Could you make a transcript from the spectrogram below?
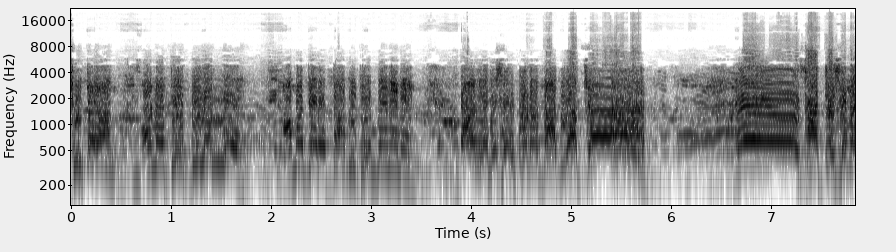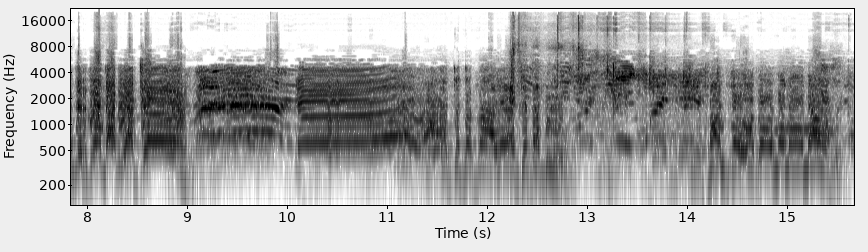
সুতরাং অনতি বিলম্বে আমাদের দাবিটি মেনে নেন। বাংলাদেশের কোনো দাবি আছে? ছাত্র সমাজের কোনো দাবি আছে? মানতে হবে, মেনে নাও।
